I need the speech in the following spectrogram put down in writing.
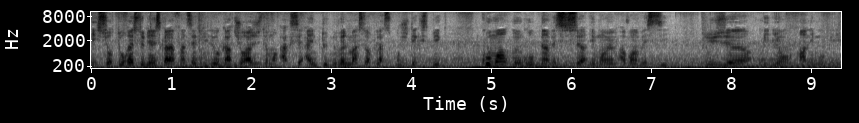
Et surtout, reste bien jusqu'à la fin de cette vidéo car tu auras justement accès à une toute nouvelle masterclass où je t'explique comment mon groupe d'investisseurs et moi-même avons investi plusieurs millions en immobilier.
